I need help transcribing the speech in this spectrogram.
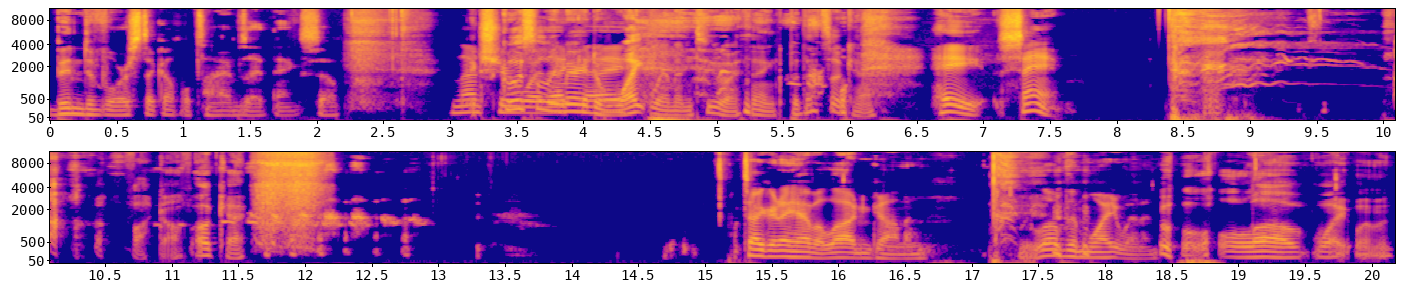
been divorced a couple times, I think. So not sure Exclusively that married guy- to white women too, I think. But that's okay. Hey, Sam. Fuck off. Okay. Tiger and I have a lot in common. We love them white women. Love white women.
